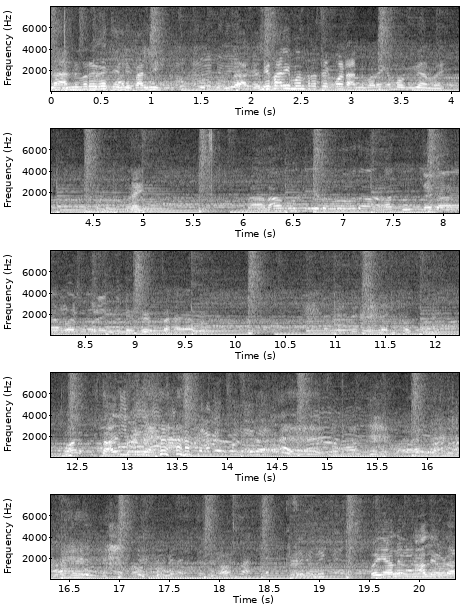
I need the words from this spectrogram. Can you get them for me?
ल हान्नु पऱ्यो क्या त्यो नेपाली नेपाली मन्त्र चाहिँ एकपल्ट हान्नु पऱ्यो क्या म बिमार भएँ। है यहाँले हाल एउटा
